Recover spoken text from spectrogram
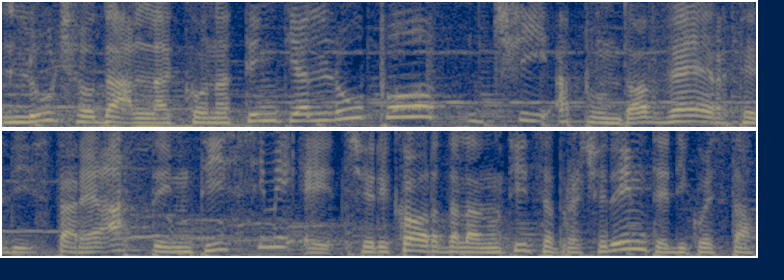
Lucio Dalla con Attenti al lupo ci appunto avverte di stare attentissimi e ci ricorda la notizia precedente di questa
